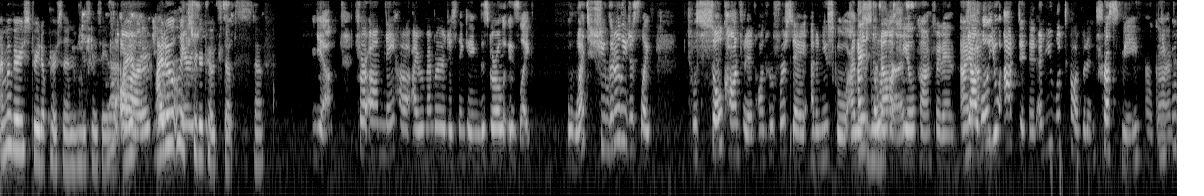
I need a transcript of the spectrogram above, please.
I'm a very straight up person. I'm just gonna say that. are. I You I don't like sugarcoat stuff stuff. Yeah. For um Neha, I remember just thinking this girl is like what? She literally just like was so confident on her first day at a new school. I was I did so not impressed. feel confident. I, yeah, well, you acted it and you looked confident. Trust me. Oh You, god.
